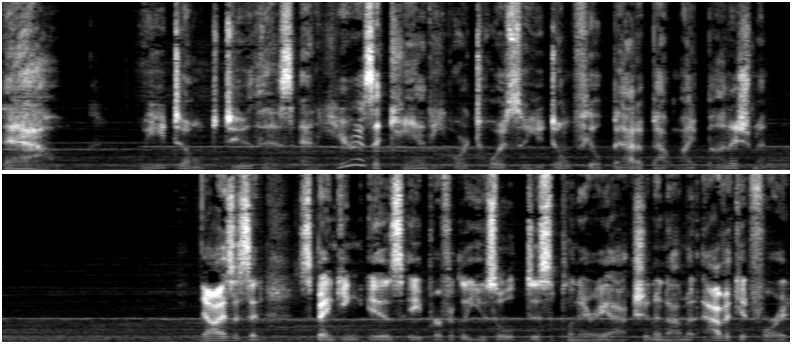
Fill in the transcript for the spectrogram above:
now, we don't do this, and here is a candy or toy so you don't feel bad about my punishment. Now, as I said, spanking is a perfectly useful disciplinary action, and I'm an advocate for it,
